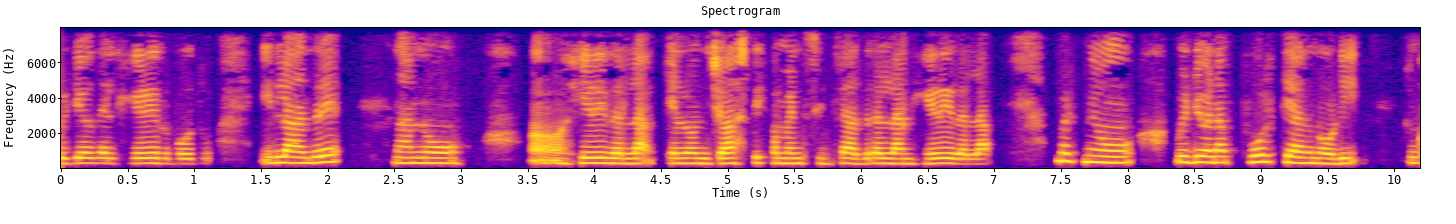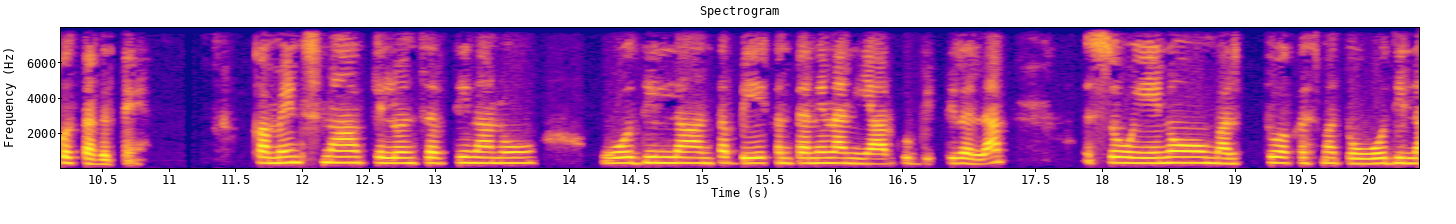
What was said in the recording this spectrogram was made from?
ವಿಡಿಯೋದಲ್ಲಿ ಹೇಳಿರ್ಬೋದು. ಇಲ್ಲ ಅಂದ್ರೆ ನಾನು ಹೇಳಿರಲ್ಲ. ಕೆಲವೊಂದು ಜಾಸ್ತಿ ಕಮೆಂಟ್ಸ್ ಇದ್ರೆ ಅದ್ರಲ್ಲಿ ನಾನು ಹೇಳಿರಲ್ಲ. ಬಟ್ ನೀವು ವಿಡಿಯೋನ ಪೂರ್ತಿಯಾಗಿ ನೋಡಿ, ಗೊತ್ತಾಗುತ್ತೆ. ಕಮೆಂಟ್ಸ್ನ ಕೆಲವೊಂದ್ ಸರ್ತಿ ನಾನು ಓದಿಲ್ಲ ಅಂತ ಬೇಕಂತಾನೆ ನಾನು ಯಾರಿಗೂ ಬಿಟ್ಟಿರಲ್ಲ. ಸೊ ಏನೋ ಮರ್ತು ಅಕಸ್ಮಾತ್ ಓದಿಲ್ಲ,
